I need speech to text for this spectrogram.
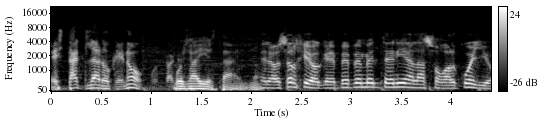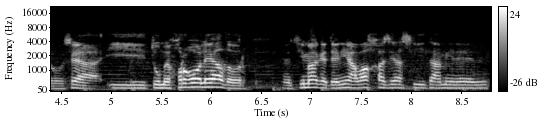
está claro que no. Pues está Pues ahí está. no. Pero Sergio, que Pepe Mel tenía la soga al cuello. O sea, y tu mejor goleador, encima que tenía bajas y así también el. el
